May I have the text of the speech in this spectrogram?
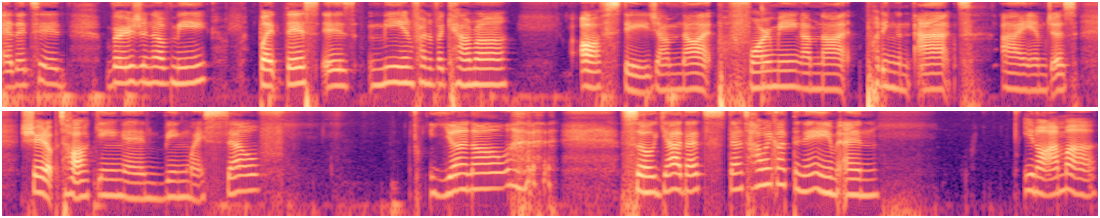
edited version of me, but this is me in front of a camera off stage. I'm not performing, I'm not putting an act. I am just straight up talking and being myself. You know? so yeah, that's that's how I got the name and you know, I'm a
